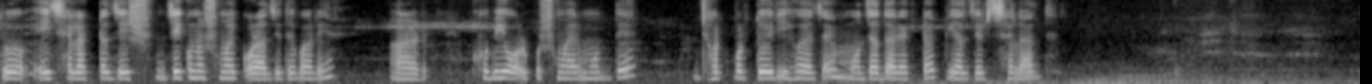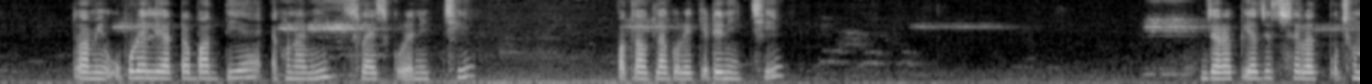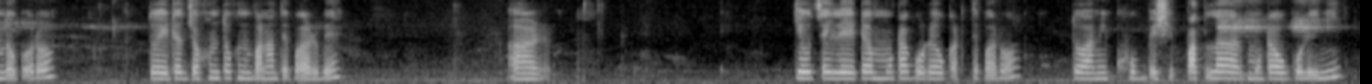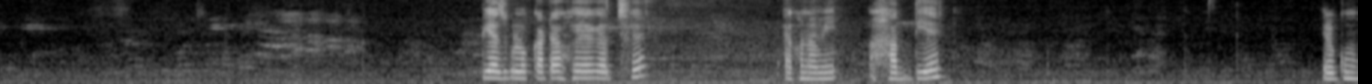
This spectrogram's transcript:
তো এই স্যালাডটা যে যে কোনো সময় করা যেতে পারে। আর খুবই অল্প সময়ের মধ্যে ঝটপট তৈরি হয়ে যায় মজাদার একটা পেঁয়াজের স্যালাদ। তো আমি উপরের লেয়ারটা বাদ দিয়ে এখন আমি স্লাইস করে নিচ্ছি। পাতলা পাতলা করে কেটে নিচ্ছি। যারা পেঁয়াজের স্যালাদ পছন্দ করো তো এটা যখন তখন বানাতে পারবে। আর কেউ চাইলে এটা মোটা করেও কাটতে পারো। তো আমি খুব বেশি পাতলা আর মোটাও করিনি। পেঁয়াজগুলো কাটা হয়ে গেছে। এখন আমি হাত দিয়ে এরকম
